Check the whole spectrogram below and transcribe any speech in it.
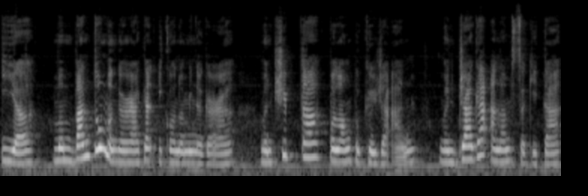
Ia membantu menggerakkan ekonomi negara, mencipta peluang pekerjaan, menjaga alam sekitar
